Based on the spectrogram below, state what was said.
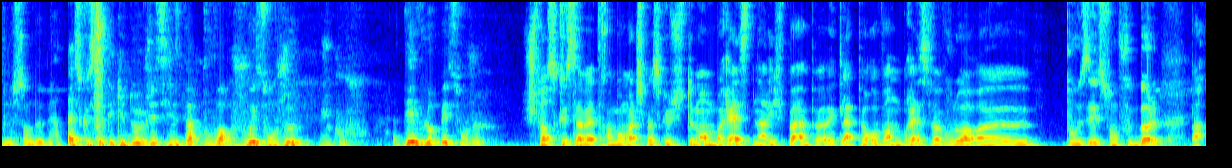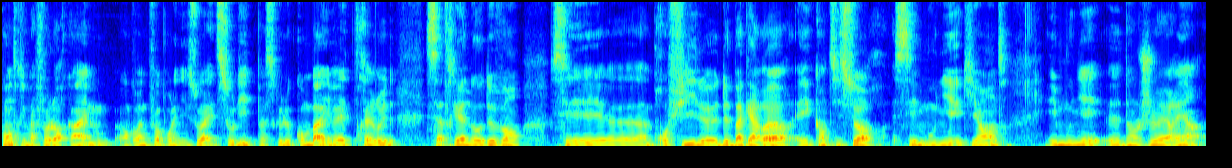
il me semble bien. Est-ce que cette équipe de Nice va pouvoir jouer son jeu, du coup? Développer son jeu? Je pense que ça va être un bon match parce que justement Brest n'arrive pas un peu avec la peur au ventre. Brest va vouloir euh, poser son football. Par contre, il va falloir quand même, encore une fois pour les Niçois, être solide parce que le combat il va être très rude. Satriano devant, c'est euh, un profil de bagarreur et quand il sort, c'est Mounier qui entre et Mounier euh, dans le jeu aérien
